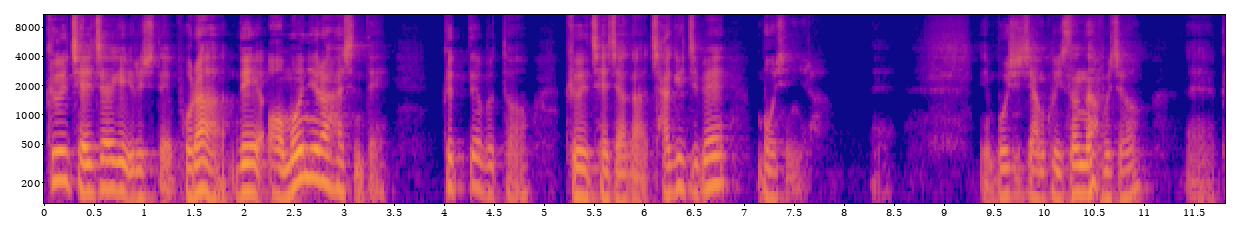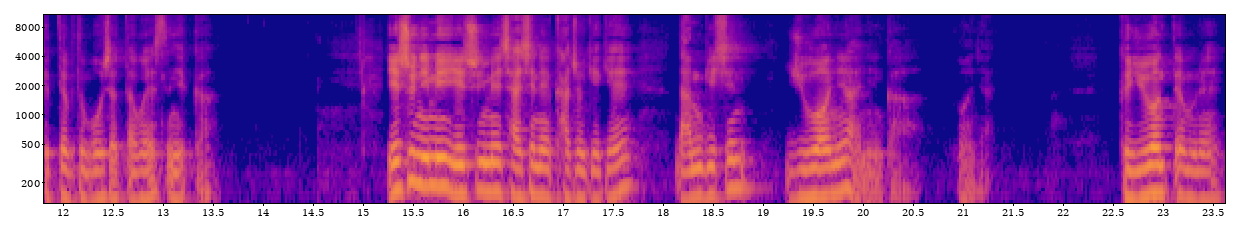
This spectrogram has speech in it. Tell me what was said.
그 제자에게 이르시되 보라 내 어머니라 하신대. 그때부터 그 제자가 자기 집에 모시니라. 예, 모시지 않고 있었나 보죠. 예, 그때부터 모셨다고 했으니까. 예수님이 예수님의 자신의 가족에게 남기신 유언이 아닌가. 유언이 아닌가. 그 유언 때문에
